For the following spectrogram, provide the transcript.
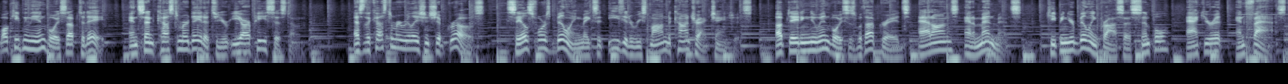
while keeping the invoice up to date and send customer data to your ERP system. As the customer relationship grows, Salesforce Billing makes it easy to respond to contract changes, updating new invoices with upgrades, add-ons, and amendments, keeping your billing process simple, accurate, and fast.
